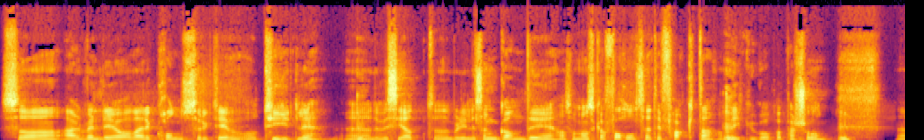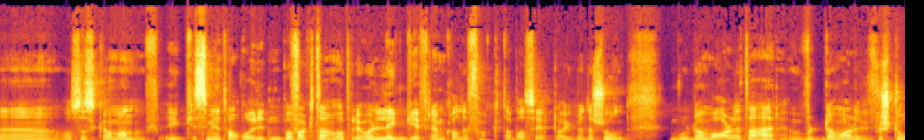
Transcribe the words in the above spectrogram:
så er det vel det å være konstruktiv og tydelig. Eh, mm. Det vil si at det blir litt sånn Gandhi altså Man skal forholde seg til fakta og mm. ikke gå på person. Mm. Uh, og så skal man ikke så mye ta orden på fakta og prøve å legge frem kall det faktabasert argumentasjon. Hvordan var dette her? Hvordan var det vi forsto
